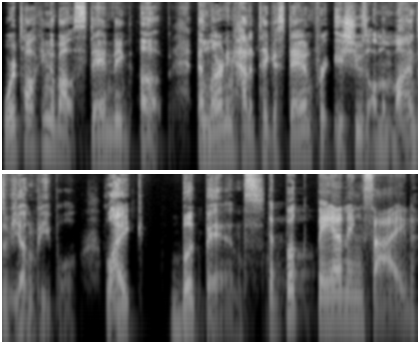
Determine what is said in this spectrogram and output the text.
we're talking about standing up and learning how to take a stand for issues on the minds of young people, like book bans, the book banning side.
